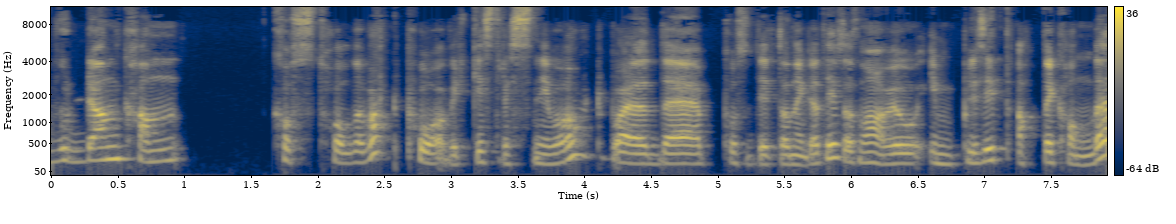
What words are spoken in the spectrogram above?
hvordan kan kostholdet vårt påvirker stressnivået vårt, både positivt og negativt. Altså, nå har vi jo implisitt at det kan det,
